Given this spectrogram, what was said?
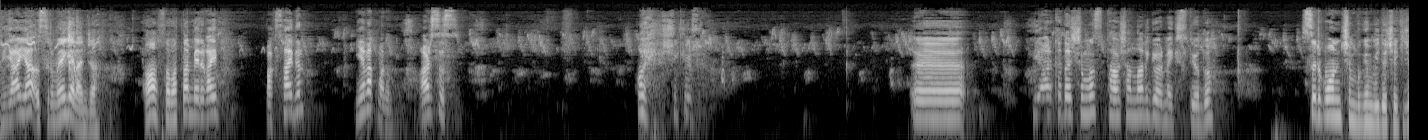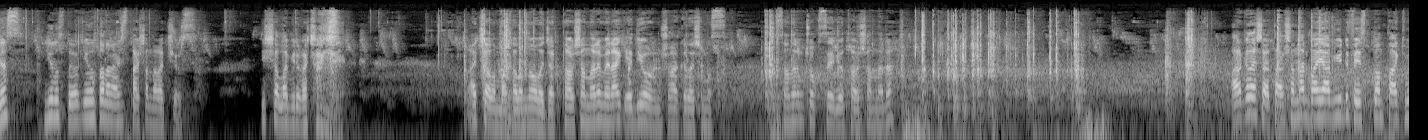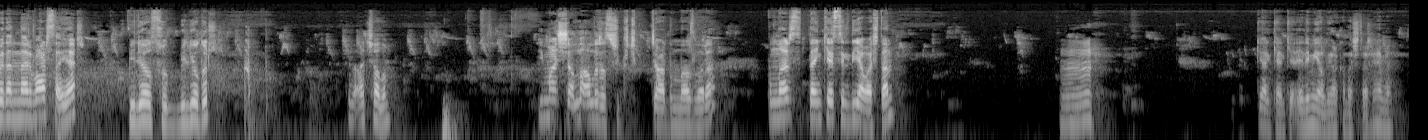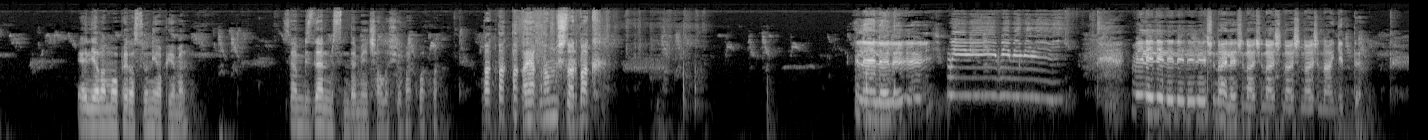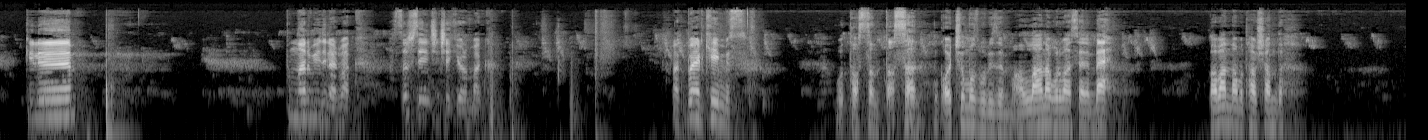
Ya ya ısırmaya gel anca. Al sabahtan beri kayıp. Baksaydın. Niye bakmadın? Arsız. Oy şükür. Ee, bir arkadaşımız tavşanları görmek istiyordu. Sırf onun için bugün video çekeceğiz. Yunus da yok. Yunus'tan habersiz tavşanlar açıyoruz. İnşallah biri kaçar. Açalım bakalım ne olacak. Tavşanları merak ediyormuş arkadaşımız. Sanırım çok seviyor tavşanları. Arkadaşlar tavşanlar bayağı büyüdü. Facebook'tan takip edenler varsa eğer biliyorsun biliyordur. Şimdi açalım. Bir maşallah alırız şu küçük cardınlazlara. Bunlar sütten kesildi yavaştan. Hmm. Gel gel gel elimi yalıyor arkadaşlar hemen. El yalama operasyonu yapıyor hemen. Sen bizden misin demeye çalışıyor. Bak bak bak. Bak bak bak ayaklanmışlar bak. Hele hele hele. Hele hele hele hele. Şuna hele şuna şuna şuna şuna şuna gitti. Gülüm. Bunlar büyüdüler bak. Sırf senin için çekiyorum bak. Bak bu erkeğimiz. Bu tasın tasın. Koçumuz bu bizim. Allah'ına kurban senin be. Baban da mı tavşandı?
